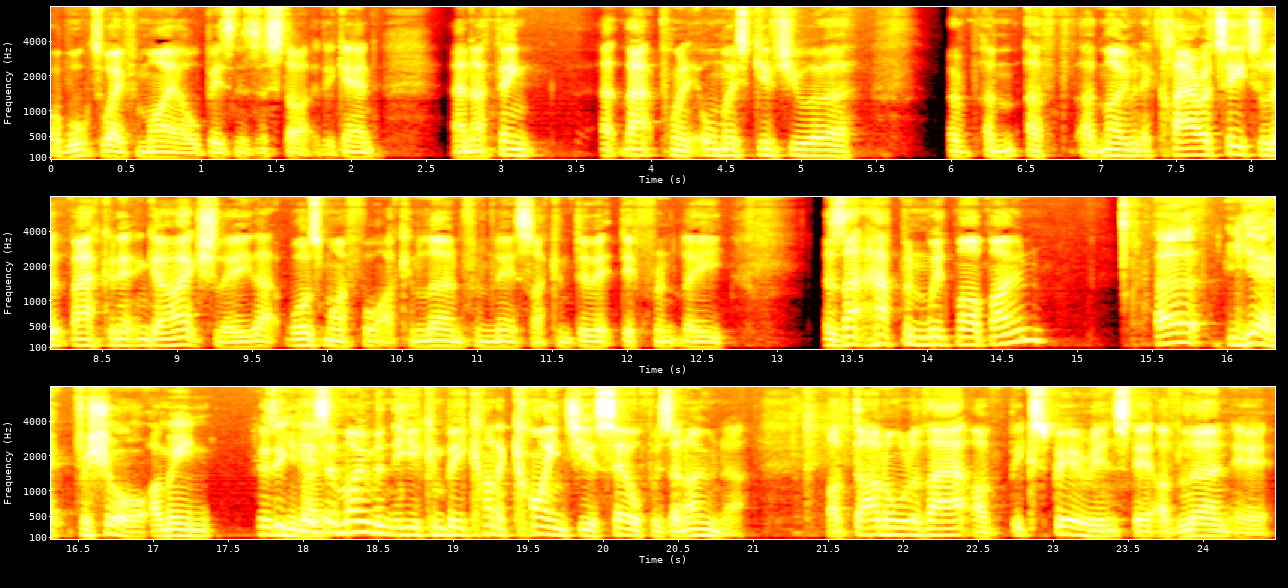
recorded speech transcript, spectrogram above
I walked away from my old business and started again, and I think at that point it almost gives you a a, a, a moment of clarity to look back at it and go, actually, that was my fault. I can learn from this. I can do it differently. Has that happened with Barbone? uh, yeah, for sure. I mean, Because it, you know- it's a moment that you can be kind of kind to yourself as an owner. I've done all of that. I've experienced it. I've learned it.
